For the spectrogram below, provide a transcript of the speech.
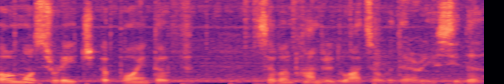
almost reached a point of 700 watts over there. You see the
